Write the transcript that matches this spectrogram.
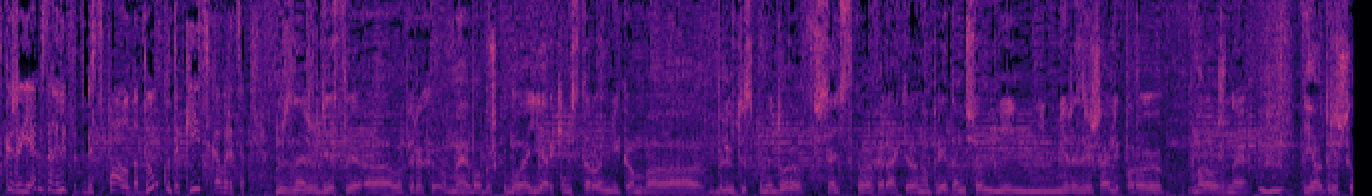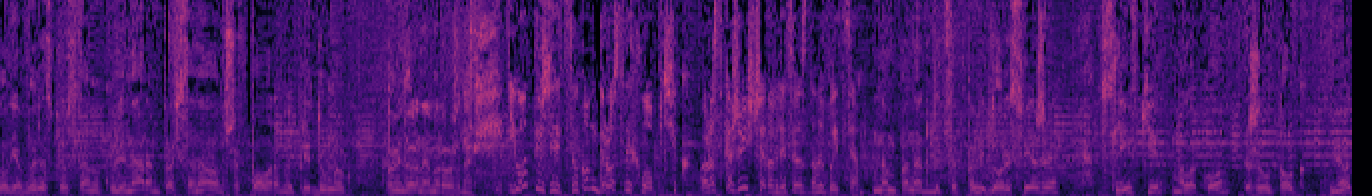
Скажи, як взагалі це тобі спало на думку такий цікавий рецепт? Ну, знаешь, в детстве, а, во-первых, моя бабушка была ярким сторонником а, блюд из помидоров всяческого характера, но при этом все мне не, не разрешали порой мороженое. Я вот решил, я вырасту, стану кулинаром, профессионалом, шеф-поваром и придумаю помидорное мороженое. І от ти вже цілком дорослий Хлопчик. Розкажи, що нам для цього знадобиться. Нам понадобятся помидоры свежие, сливки, молоко, желток, мед,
